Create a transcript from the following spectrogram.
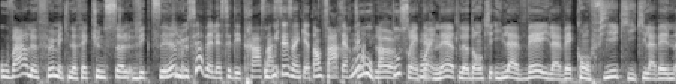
ouvert le feu mais qui n'a fait qu'une seule victime. Qui lui aussi avait laissé des traces Oui. assez inquiétantes sur Partout, Internet. là. partout sur. Internet. Là, donc, il avait, il avait confié qu'il avait une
